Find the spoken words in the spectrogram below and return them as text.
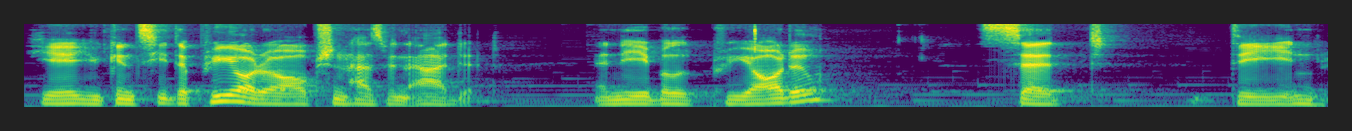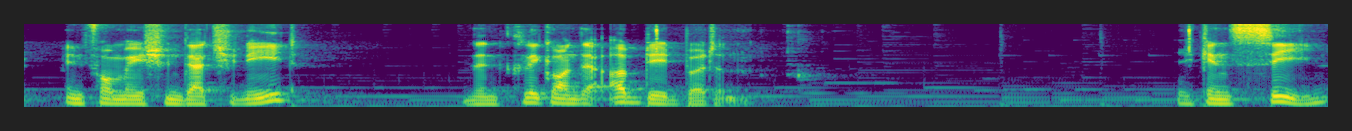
Here you can see the pre-order option has been added. Enable pre-order, set the information that you need, then click on the update button. You can see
